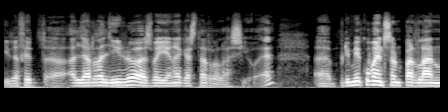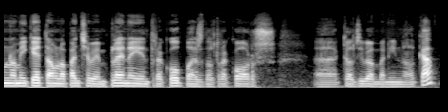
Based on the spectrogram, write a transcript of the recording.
i de fet al llarg del llibre es veient aquesta relació. Eh? Eh, primer comencen parlant una miqueta amb la panxa ben plena i entre copes dels records eh, que els hi van venint al cap,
